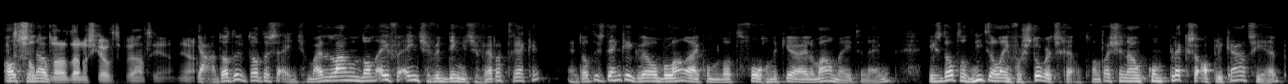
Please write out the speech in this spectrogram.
als je nou, daar nog over te praten. Ja, ja. ja dat, is, dat is eentje. Maar laten we hem dan even eentje voor dingetje verder trekken. En dat is denk ik wel belangrijk om dat volgende keer helemaal mee te nemen. Is dat het niet alleen voor storage geldt. Want als je nou een complexe applicatie hebt.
